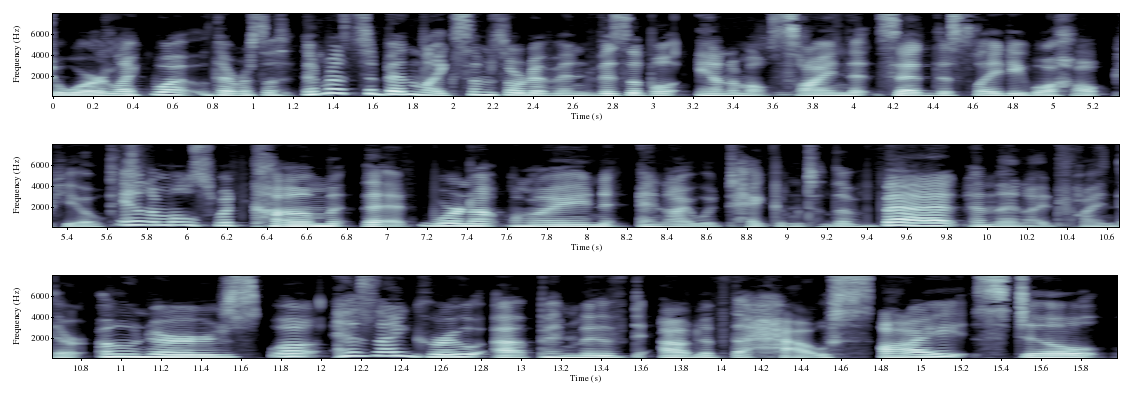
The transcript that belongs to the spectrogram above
door. Like what? There was a, there must have been like some sort of invisible animal sign that said this lady will help you. Animals would come that were not mine, and I would take them to the vet, and then I'd find their owners. Well, as I grew up and moved out of the house, I still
